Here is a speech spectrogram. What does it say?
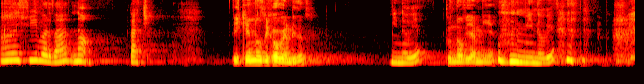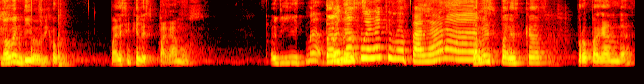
Ay, sí, ¿verdad? No, tache. ¿Y quién nos dijo vendidos? ¿Mi novia? Tu novia mía. ¿Mi novia? No vendidos, dijo, parece que les pagamos. Oye, Bueno, tal bueno, vez, fuera que me pagaran. tal vez parezca propaganda.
